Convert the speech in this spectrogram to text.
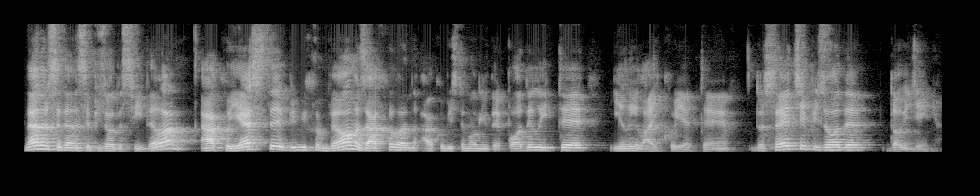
Nadam se da vam se epizoda svidela. Ako jeste, bi bih vam veoma zahvalan ako biste mogli da je podelite ili lajkujete. Do sledeće epizode, doviđenja.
